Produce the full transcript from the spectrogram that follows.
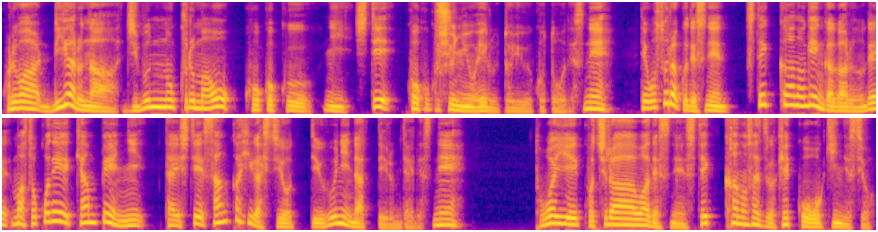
これはリアルな自分の車を広告にして広告収入を得るということですね。で、おそらくですね、ステッカーの原価があるので、まあそこでキャンペーンに対して参加費が必要っていう風になっているみたいですね。とはいえ、こちらはですね、ステッカーのサイズが結構大きいんですよ。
